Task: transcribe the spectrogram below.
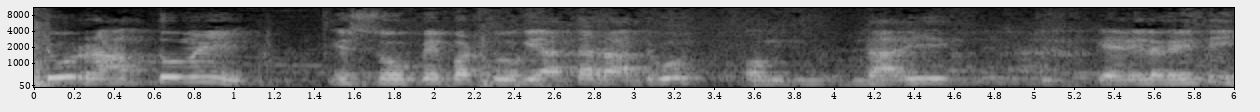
तो रातों में इस सो पेपर सो गया था, रात को, और दादी कहने लग रही थी,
